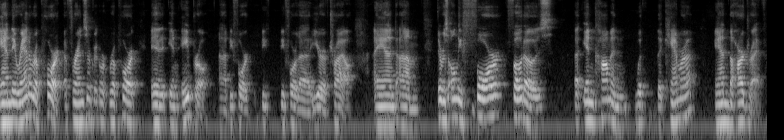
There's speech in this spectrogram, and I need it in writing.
and they ran a report, a forensic report in, in April uh, before be, before the year of trial, and um, there was only four photos uh, in common with the camera and the hard drive.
